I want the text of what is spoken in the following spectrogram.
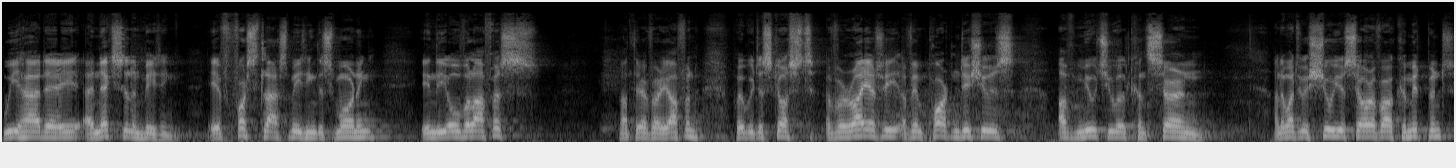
We had a, an excellent meeting, a first class meeting this morning in the Oval Office, not there very often, where we discussed a variety of important issues of mutual concern and I want to assure you, sir, of our commitment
